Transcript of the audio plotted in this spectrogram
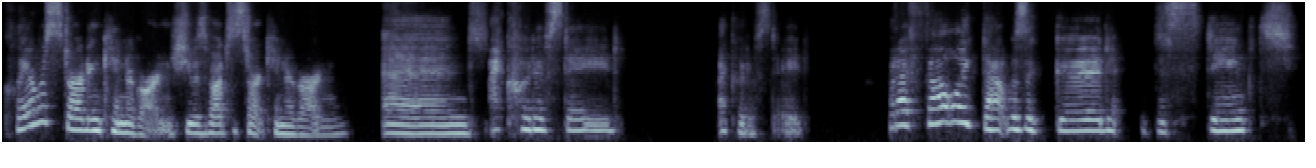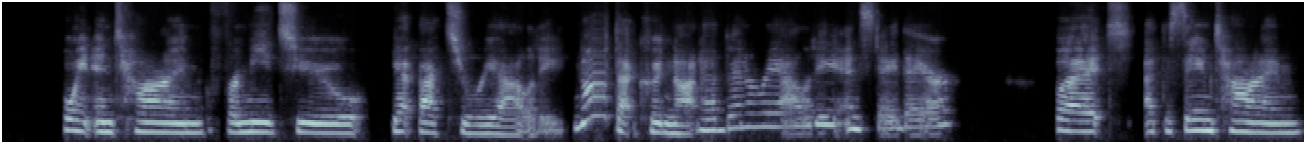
Claire was starting kindergarten. She was about to start kindergarten, and I could have stayed. I could have stayed. But I felt like that was a good, distinct point in time for me to get back to reality. Not that could not have been a reality and stay there, but at the same time,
